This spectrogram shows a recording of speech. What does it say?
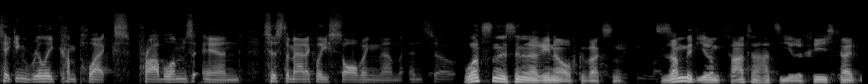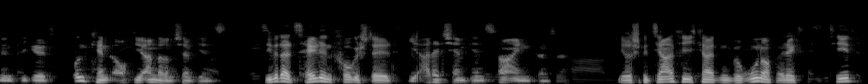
taking really complex problems and systematically solving them. And so Watson ist in der Arena aufgewachsen. Zusammen mit ihrem Vater hat sie ihre Fähigkeiten entwickelt und kennt auch die anderen Champions. Sie wird als Heldin vorgestellt, die alle Champions vereinen könnte. Ihre Spezialfähigkeiten beruhen auf Elektrizität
